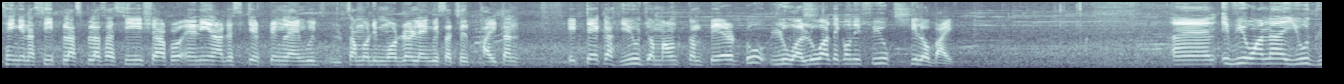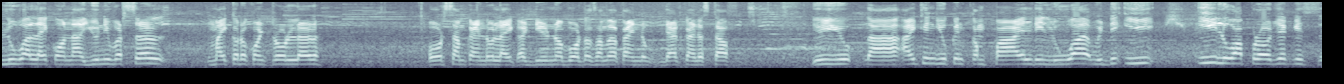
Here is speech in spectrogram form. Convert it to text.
thing in a C++, a C sharp or any other scripting language, some of the modern language such as Python, it take a huge amount compared to Lua. Lua take only few kilobyte. And if you wanna use Lua like on a universal microcontroller or some kind of like Arduino board or some kind of that kind of stuff, you, you uh, I think you can compile the Lua with the E E Lua project is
